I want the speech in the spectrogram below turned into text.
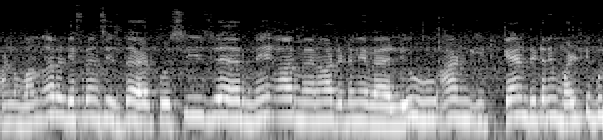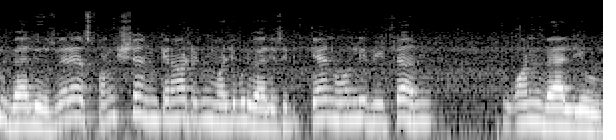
and one other difference is that procedure may or may not return a value and it can return multiple values whereas function cannot return multiple values. It can only return one value.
